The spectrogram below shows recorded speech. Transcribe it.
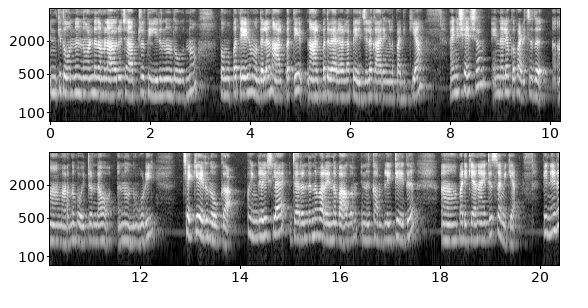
എനിക്ക് തോന്നുന്നു ഇന്നുകൊണ്ട് നമ്മൾ ആ ഒരു ചാപ്റ്റർ തീരുന്നു തോന്നുന്നു. അപ്പോൾ മുപ്പത്തേഴ് മുതൽ നാൽപ്പത്തി നാൽപ്പത് വരെയുള്ള പേജിലെ കാര്യങ്ങൾ പഠിക്കുക. അതിനുശേഷം ഇന്നലെയൊക്കെ പഠിച്ചത് മറന്നു പോയിട്ടുണ്ടോ എന്നൊന്നും കൂടി ചെക്ക് ചെയ്ത് നോക്കുക. അപ്പോൾ ഇംഗ്ലീഷിലെ ജെറണ്ട് എന്ന് പറയുന്ന ഭാഗം ഇന്ന് കംപ്ലീറ്റ് ചെയ്ത് പഠിക്കാനായിട്ട് ശ്രമിക്കാം പിന്നീട്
